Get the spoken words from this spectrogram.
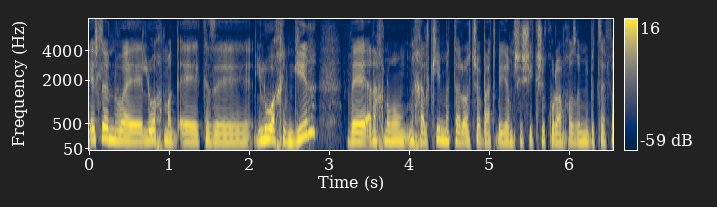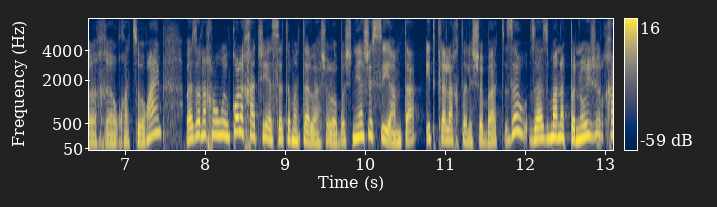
יש לנו uh, לוח uh, כזה, לוח עם גיר, ואנחנו מחלקים מטלות שבת ביום שישי כשכולם חוזרים מבית ספר אחרי ארוחת צהריים, ואז אנחנו אומרים, כל אחד שיעשה את המטלה שלו. בשנייה שסיימת, התקלחת לשבת, זהו, זה הזמן הפנוי שלך.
